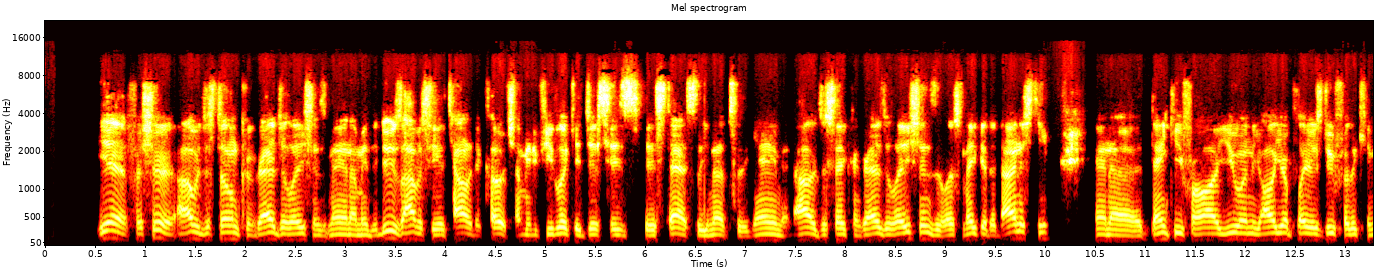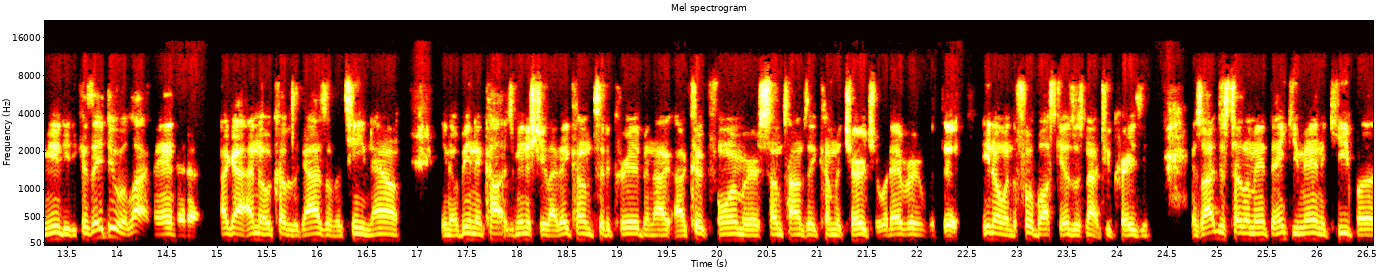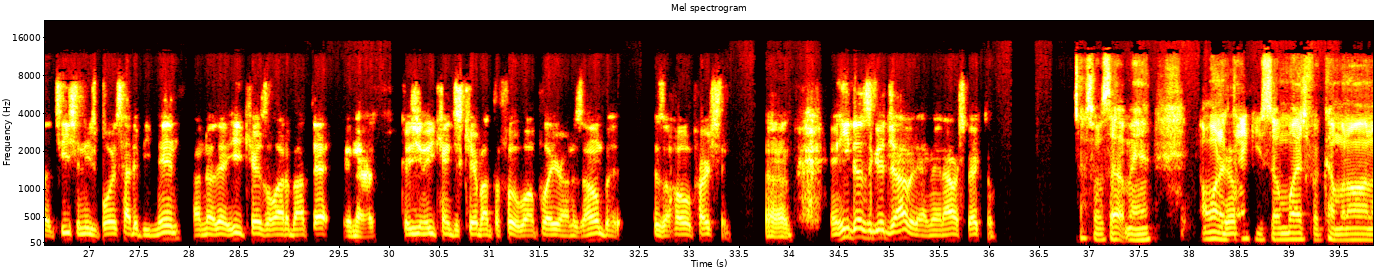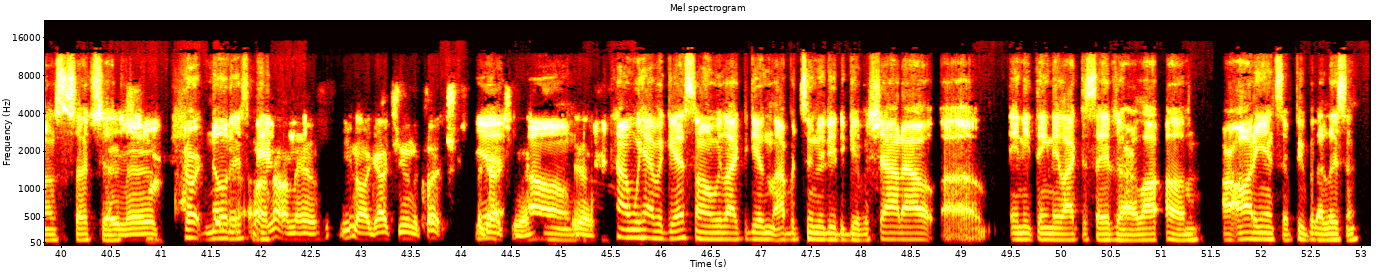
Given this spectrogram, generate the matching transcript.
Yeah, for sure. I would just tell him congratulations, man. I mean, the dude's obviously a talented coach. I mean, if you look at just his his stats leading up to the game, and I would just say congratulations and let's make it a dynasty. And uh, thank you for all you and all your players do for the community because they do a lot, man. And uh, I got I know a couple of guys on the team now. You know, being in college ministry, like they come to the crib and I, I cook for them, or sometimes they come to church or whatever. With the you know when the football schedule is not too crazy, and so I just tell them, man, thank you, man, to keep uh, teaching these boys how to be men. I know that he cares a lot about that, and because uh, you know can't just care about the football player on his own, but as a whole person. Um, and he does a good job of that, man. I respect him. That's what's up, man. I want to yeah. thank you so much for coming on on such a hey, short, short, notice, oh, man. no, man. You know, I got you in the clutch. I yeah. You, um, yeah. Every time we have a guest on, we like to give them the opportunity to give a shout out, uh, anything they like to say to our um, our audience or people that listen.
